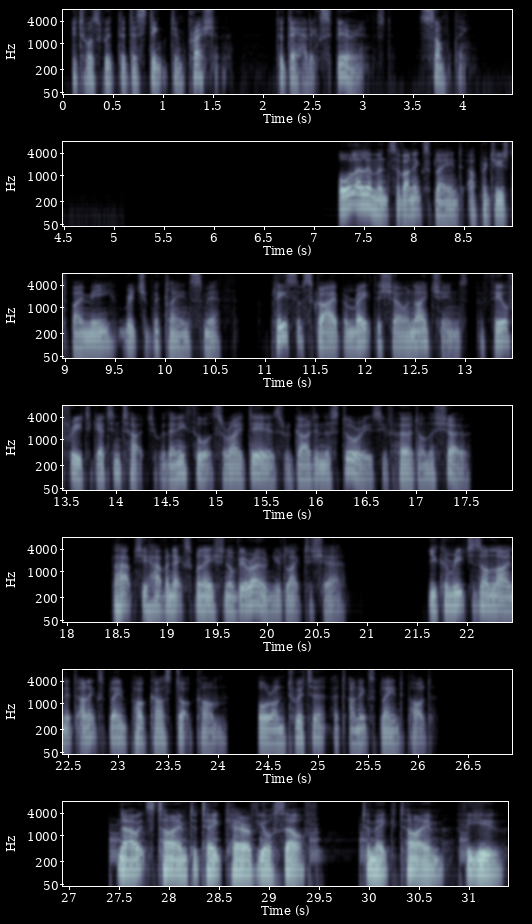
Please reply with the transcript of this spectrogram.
it was with the distinct impression that they had experienced something. All elements of Unexplained are produced by me, Richard MacLean Smith. Please subscribe and rate the show on iTunes, and feel free to get in touch with any thoughts or ideas regarding the stories you've heard on the show. Perhaps you have an explanation of your own you'd like to share. You can reach us online at unexplainedpodcast.com or on Twitter at unexplainedpod. Now it's time to take care of yourself, to make time for you.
